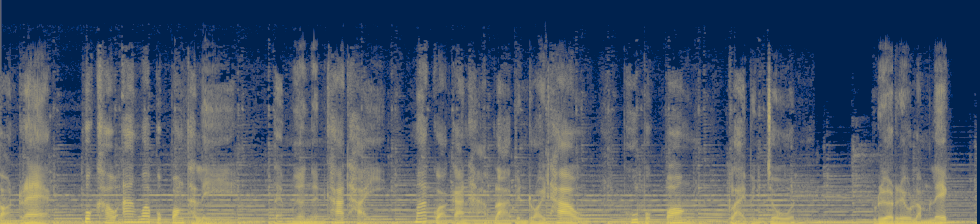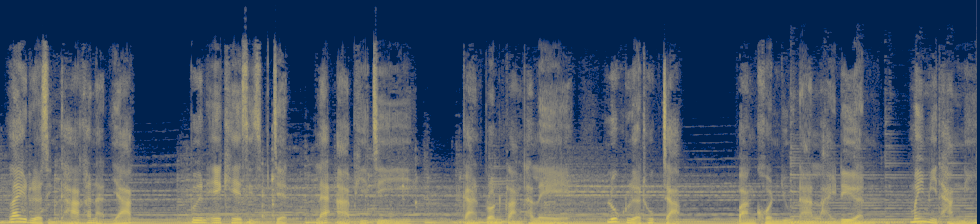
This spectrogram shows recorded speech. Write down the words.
ตอนแรกพวกเขาอ้างว่าปกป้องทะเล แต่เมื่อเงินค่าไถ่มากกว่าการหาปลาเป็นร้อยเท่า ผู้ปกป้องกลายเป็นโจร เรือเร็วลำเล็ก ไล่เรือสินค้าขนาดยักษ์ปืน AK-47 และ RPG การปล้นกลางทะเล ลูกเรือถูกจับ บางคนอยู่นานหลายเดือน ไม่มีทางหนี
